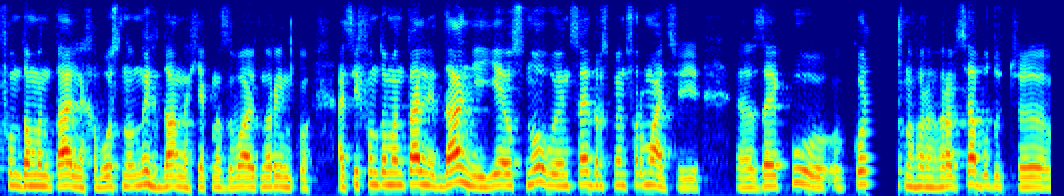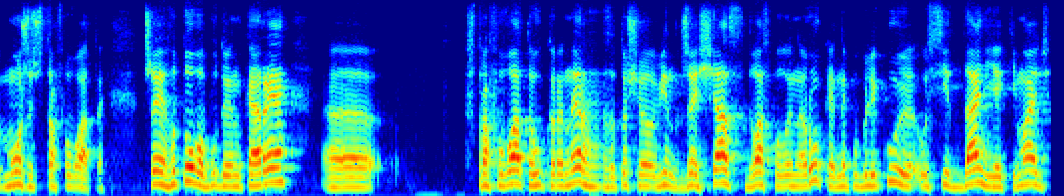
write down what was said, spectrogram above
фундаментальних або основних даних, як називають на ринку. А ці фундаментальні дані є основою інсайдерської інформації, за яку кожного гравця будуть можуть штрафувати. Чи готова буде НКРЕ штрафувати Укренерго за те, що він вже зараз, два з половиною роки, не публікує усі дані, які мають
